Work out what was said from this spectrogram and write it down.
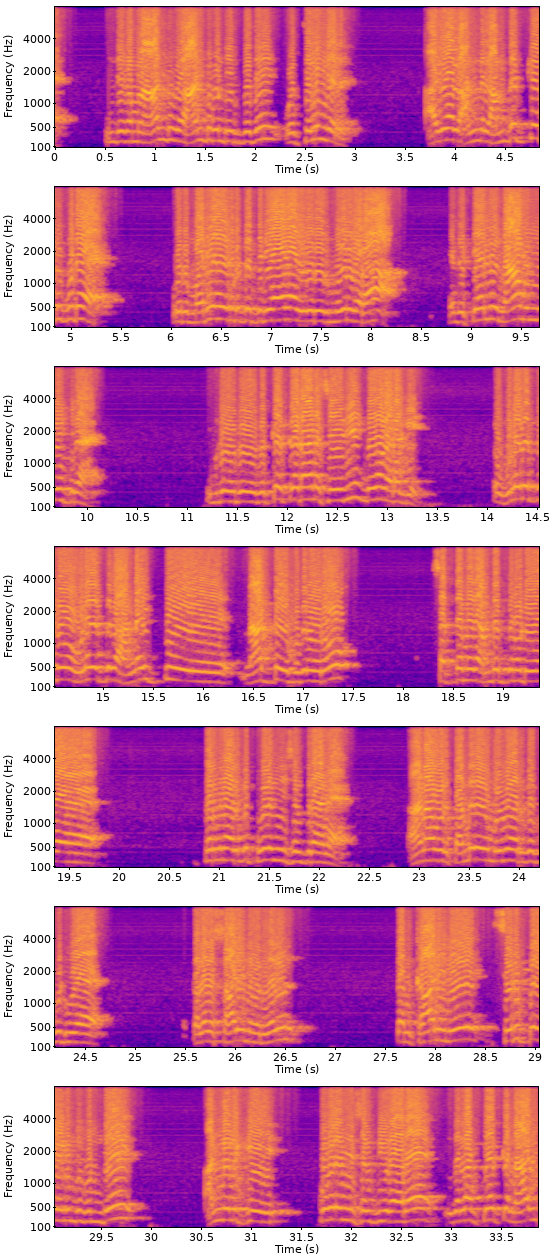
இன்று நம்ம ஆண்டு ஆண்டு கொண்டிருப்பது ஒரு தெலுங்கர். அதனால் அண்ணல் அம்பேத்கர் கூட ஒரு மரியாதை கொடுக்க தெரியாத இவர் ஒரு முதல்வரா? என்ற கேள்வி நான் முன்வைக்கிறேன். இப்படி ஒரு வெக்கக்கேடான செய்தி இங்கதான் நடக்கு உலகத்தில் உலகத்தில் அனைத்து நாட்டு முதல்வரும் சட்டமேத அம்பேத்கருடைய பிறந்தநாளுக்கு புகழஞ்சலி செலுத்துறாங்க. ஆனா ஒரு தமிழக முழுவதும் இருக்கக்கூடிய தலைவர் ஸ்டாலின் அவர்கள் தன் காலிலே செருப்பை அணிந்து கொண்டு அண்ணனுக்கு புகழஞ்சலி செலுத்துகிறாரே இதெல்லாம் கேட்க நாதி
